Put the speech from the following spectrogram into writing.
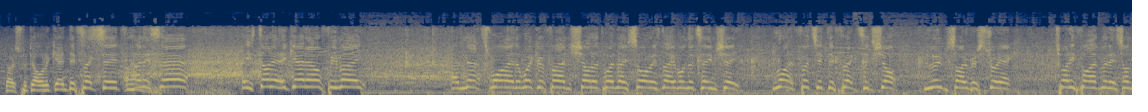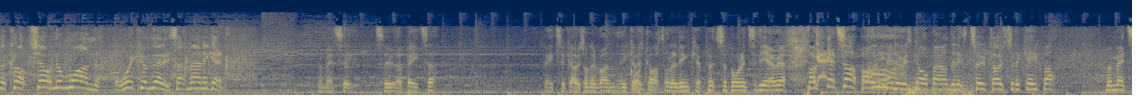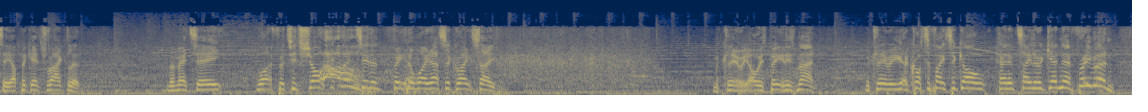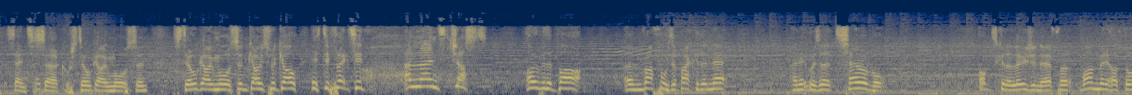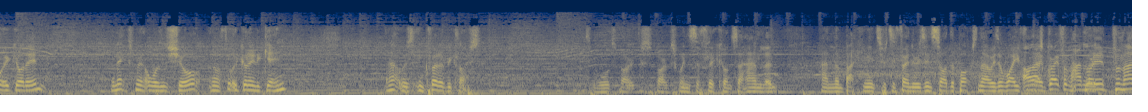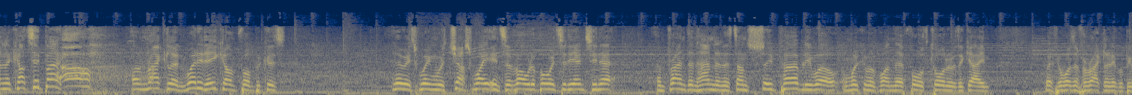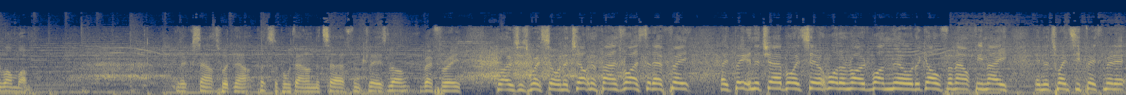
Goes for goal again, deflected, oh. and it's there. He's done it again, Alfie May. And that's why the Wycombe fans shuddered when they saw his name on the team sheet. Right footed, deflected shot, loops over Stryjek. 25 minutes on the clock. Cheltenham 1, Wycombe nil. It's that man again. Mehmeti to Abita. Abita goes on the run, he goes past Olelinka, puts the ball into the area. Vokes yes. gets up, oh, the header is goal bound and it's too close to the keeper. Mehmeti up against Raglan. Mehmeti, right footed shot, oh. deflected and beaten away. That's a great save. McCleary oh, always beating his man. McCleary across the face of goal. Caleb Taylor again there. Freeman. Centre circle. Still going Mawson. Still going Mawson. Goes for goal. It's deflected and lands just over the bar and ruffles the back of the net. And it was a terrible optical illusion there. For one minute I thought it got in. The next minute I wasn't sure, and I thought he'd gone in again. And that was incredibly close. Towards Vokes. Vokes wins the flick onto Hanlon. Hanlon backing into his defender. He's inside the box now. He's away from Oh, that's him. great from Hanlon. Brilliant from Hanlon. Cuts it back. Oh! On Raglan. Where did he come from? Because Lewis Wing was just waiting to roll the ball into the empty net. And Brandon Hanlon has done superbly well. And Wycombe have won their fourth corner of the game. But if it wasn't for Raglan, it would be 1 1. Luke Southwood now puts the ball down on the turf and clears long. The referee blows his whistle and the Cheltenham fans rise to their feet They've beaten the Chairboys here at Whaddon Road 1 0. The goal from Alfie May in the 25th minute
